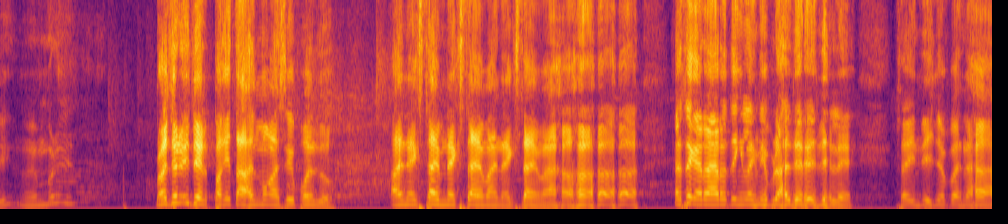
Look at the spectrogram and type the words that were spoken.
See? Remember it? Brother Idel, pakitahan mo nga si Ponlo. Ah, next time, next time, ah, next time. Ah. Kasi kararating lang ni Brother Edel eh. So hindi niya pa na,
